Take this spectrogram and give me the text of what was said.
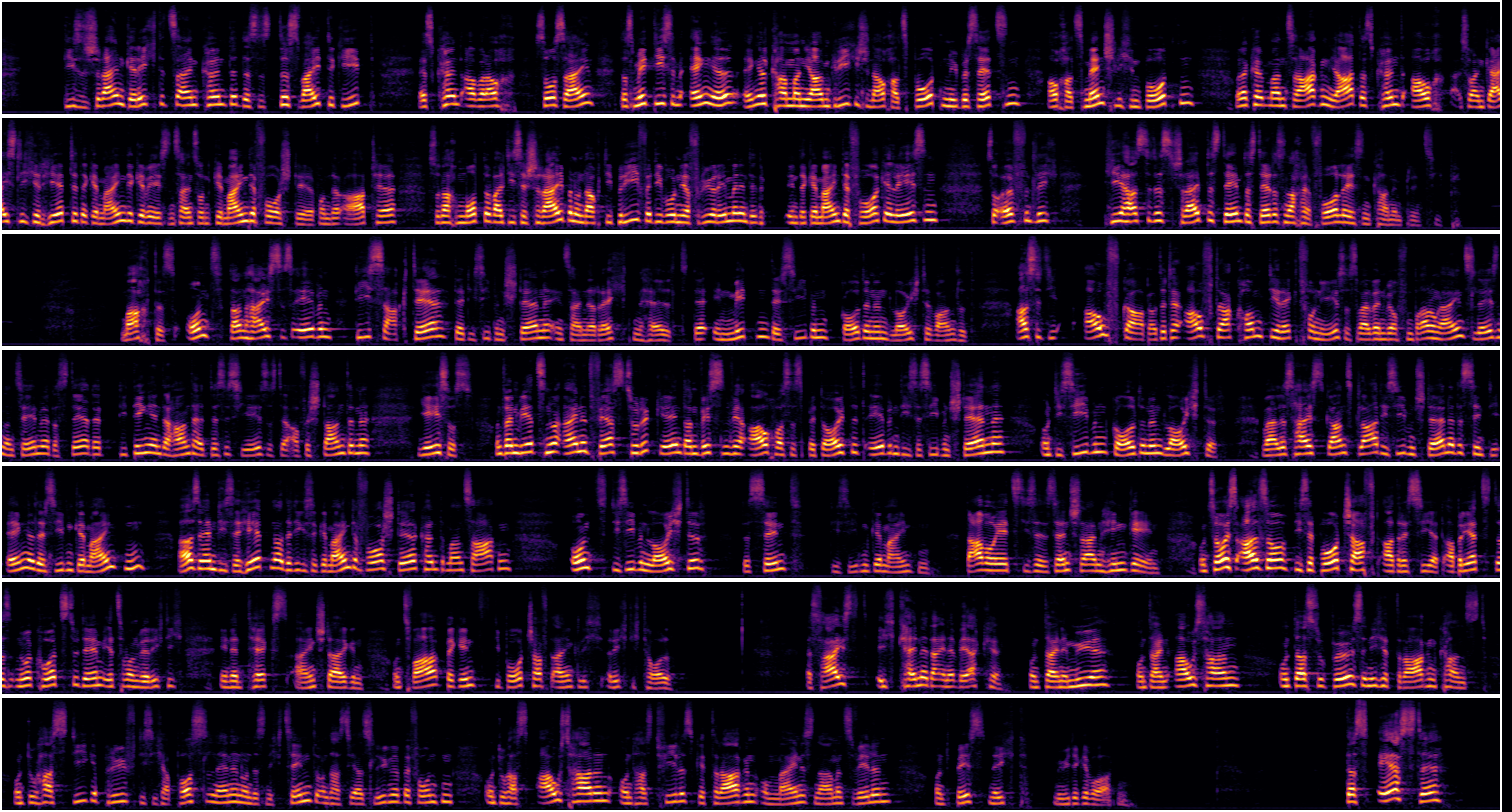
dieses Schrein gerichtet sein könnte, dass es das weitergibt. Es könnte aber auch so sein, dass mit diesem Engel, Engel kann man ja im Griechischen auch als Boten übersetzen, auch als menschlichen Boten. Und dann könnte man sagen, ja, das könnte auch so ein geistlicher Hirte der Gemeinde gewesen sein, so ein Gemeindevorsteher von der Art her, so nach dem Motto, weil diese Schreiben und auch die Briefe, die wurden ja früher immer in der, in der Gemeinde vorgelesen, so öffentlich. Hier hast du das, schreibt es dem, dass der das nachher vorlesen kann im Prinzip macht es. Und dann heißt es eben, dies sagt der, der die sieben Sterne in seiner Rechten hält, der inmitten der sieben goldenen Leuchte wandelt. Also die Aufgabe oder der Auftrag kommt direkt von Jesus, weil wenn wir Offenbarung 1 lesen, dann sehen wir, dass der, der die Dinge in der Hand hält, das ist Jesus, der auferstandene Jesus. Und wenn wir jetzt nur einen Vers zurückgehen, dann wissen wir auch, was es bedeutet, eben diese sieben Sterne und die sieben goldenen Leuchter. Weil es heißt ganz klar, die sieben Sterne, das sind die Engel der sieben Gemeinden, also eben diese Hirten oder diese Gemeindevorsteher, könnte man sagen. Und die sieben Leuchter, das sind die sieben Gemeinden da wo jetzt diese Sendschreiben hingehen. Und so ist also diese Botschaft adressiert. Aber jetzt das nur kurz zu dem, jetzt wollen wir richtig in den Text einsteigen. Und zwar beginnt die Botschaft eigentlich richtig toll. Es heißt, ich kenne deine Werke und deine Mühe und dein Ausharren und dass du Böse nicht ertragen kannst. Und du hast die geprüft, die sich Apostel nennen und es nicht sind, und hast sie als Lügner befunden. Und du hast Ausharren und hast vieles getragen um meines Namens willen und bist nicht müde geworden. Das Erste,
